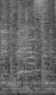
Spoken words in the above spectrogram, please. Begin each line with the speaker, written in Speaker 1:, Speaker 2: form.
Speaker 1: been passing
